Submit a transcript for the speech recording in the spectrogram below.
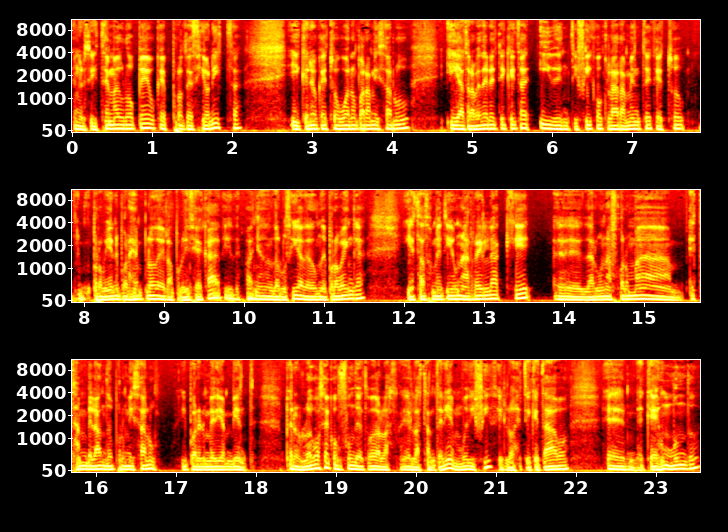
en el sistema europeo que es proteccionista y creo que esto es bueno para mi salud y a través de la etiqueta identifico claramente que esto proviene, por ejemplo, de la provincia de Cádiz, de España, de Andalucía, de donde provenga y está sometido a unas reglas que eh, de alguna forma están velando por mi salud y por el medio ambiente. Pero luego se confunde toda la, en la estantería, es muy difícil, los etiquetados, eh, que es un mundo,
